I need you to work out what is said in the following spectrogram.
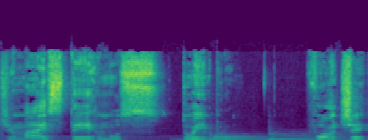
de mais termos do Impro. Fonte:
